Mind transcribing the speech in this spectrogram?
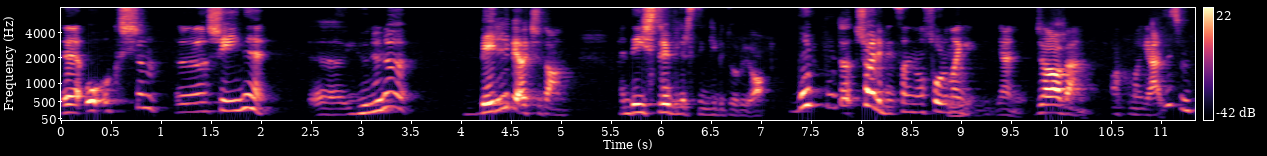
e, o akışın e, şeyini e, yönünü belli bir açıdan hani değiştirebilirsin gibi duruyor. Bur, burada şöyle bir senin o soruna Hı. yani cevaben aklıma geldi. Şimdi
